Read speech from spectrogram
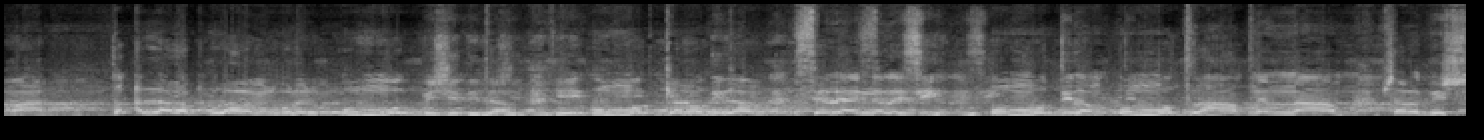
আমার তো আল্লাহ বলেন দিলাম। এই কেন দিলাম? দিলাম আপনার নাম সারা বিশ্ব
